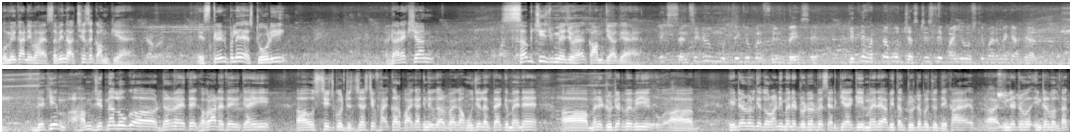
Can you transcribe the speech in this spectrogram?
भूमिका निभाया सभी ने अच्छे से काम किया है। स्क्रीन प्ले स्टोरी डायरेक्शन सब चीज़ में जो है काम किया गया है। एक सेंसिटिव मुद्दे के ऊपर फ़िल्म बेस है। कितने हद तक वो जस्टिस दे पाई है उसके बारे में क्या ख्याल है? देखिए हम जितना लोग डर रहे थे घबरा रहे थे कि कहीं अ, उस चीज़ को जस्टिफाई कर पाएगा कि नहीं कर पाएगा? मुझे लगता है कि मैंने अ, मैंने ट्विटर पे भी इंटरवल के दौरान ही मैंने ट्विटर पे शेयर किया है कि मैंने अभी तक ट्विटर पर जो देखा है इंटरवल इंटरवल तक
